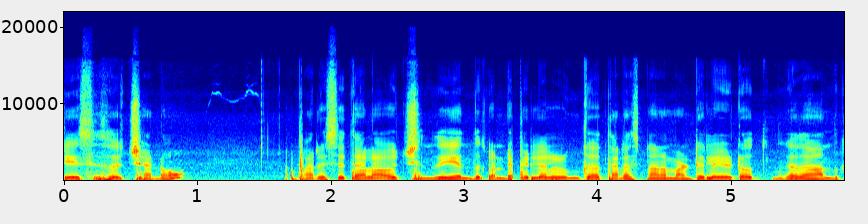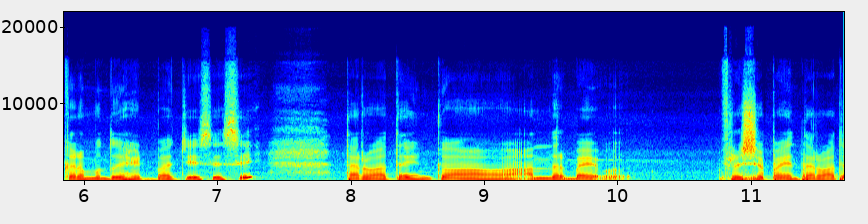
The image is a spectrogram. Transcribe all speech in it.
చేసేసి వచ్చాను. పరిస్థితి అలా వచ్చింది. ఎందుకంటే పిల్లలు ఇంకా తలస్నానం అంటే లేట్ అవుతుంది కదా అందుకని ముందుగా హెడ్ బాత్ చేసేసి తర్వాత ఇంకా అందరు బయ ఫ్రెష్ అప్ అయిన తర్వాత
